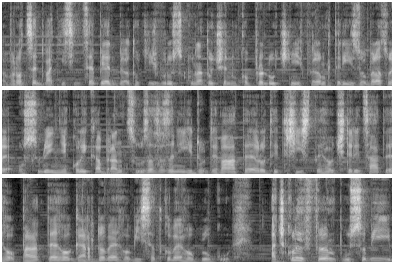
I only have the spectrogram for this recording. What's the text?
V roce 2005 byl totiž v Rusku natočen koprodukční film, který zobrazuje osudy několika branců zasazených do 9. roty 345. gardového výsadkového pluku. Ačkoliv film působí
